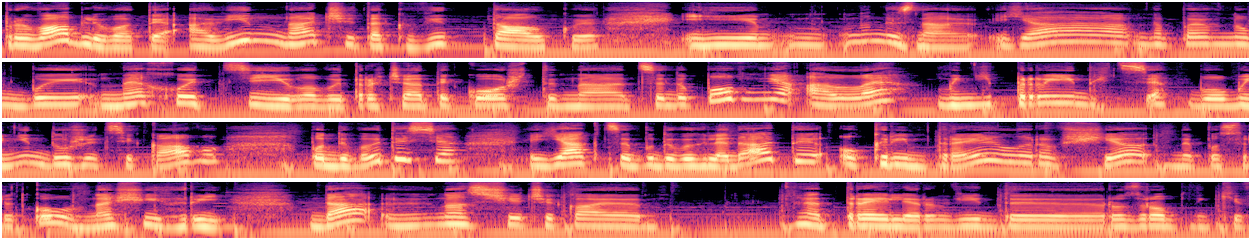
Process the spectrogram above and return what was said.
приваблювати, а він наче так відталкує. І ну не знаю, я напевно би не хотіла витрачати кошти на це доповнення, але мені прийдеться, бо мені дуже цікаво подивитися, як це буде виглядати, окрім трейлерів, ще непосередково в нашій грі. Да, е, нас ще чекає. Трейлер від е, розробників,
